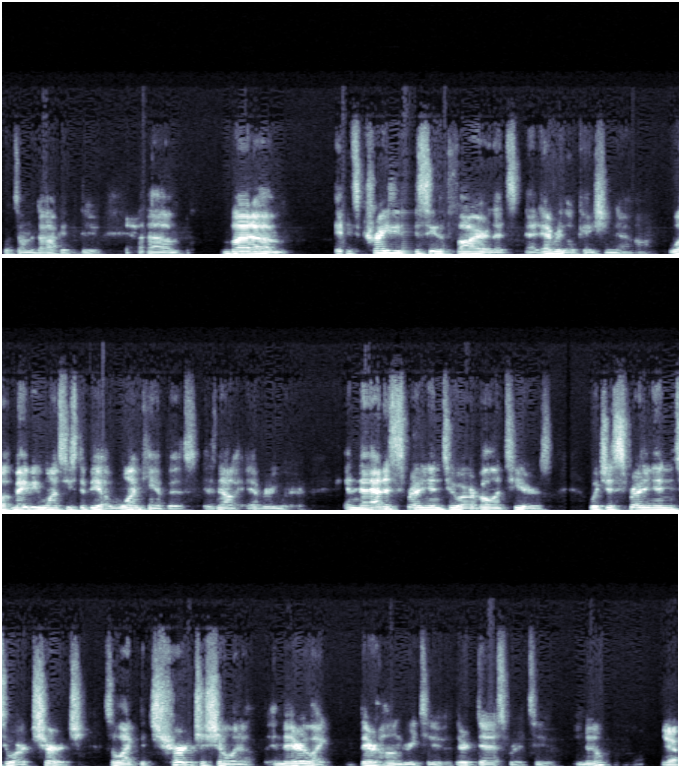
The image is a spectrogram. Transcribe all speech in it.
what's on the docket to do um, but um, it's crazy to see the fire that's at every location now. What maybe once used to be at one campus is now everywhere. And that is spreading into our volunteers, which is spreading into our church. So like the church is showing up and they're like they're hungry too. They're desperate too, you know? Yeah.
